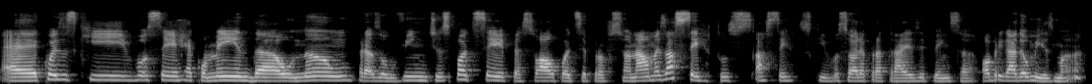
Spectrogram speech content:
é, coisas que você recomenda ou não para as ouvintes, pode ser pessoal, pode ser profissional, mas acertos, acertos que você olha para trás e pensa, obrigada, eu mesma.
